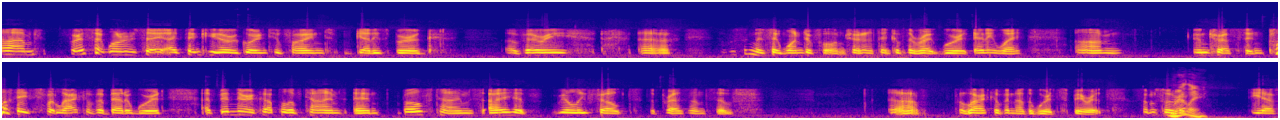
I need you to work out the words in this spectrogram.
Um, first, I wanted to say I think you're going to find Gettysburg a very, uh, I wasn't going to say wonderful, I'm trying to think of the right word anyway, um, interesting place, for lack of a better word. I've been there a couple of times, and both times I have really felt the presence of, uh, for lack of another word, spirits. Some sort of Really? Yes,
